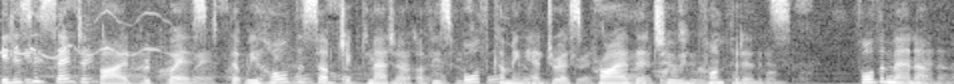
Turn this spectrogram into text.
It is his sanctified request that we hold the subject matter of his forthcoming address prior thereto in confidence, for the manner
